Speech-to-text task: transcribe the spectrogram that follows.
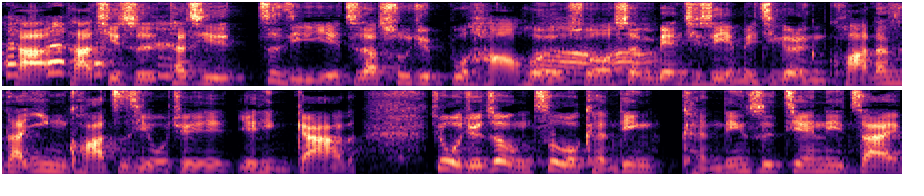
他他其实他其实自己也知道数据不好，或者说身边其实也没几个人夸，但是他硬夸自己，我觉得也也挺尬的。就我觉得这种自我肯定肯定是建立在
